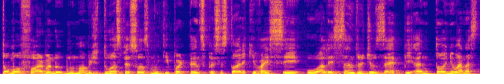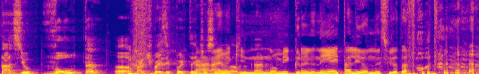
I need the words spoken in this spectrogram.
tomou forma no, no nome de duas pessoas muito importantes pra essa história, que vai ser o Alessandro Giuseppe Antonio Anastasio Volta, a parte mais importante é o Caralho, sobrenome que nome grande. Nem é italiano nesse filho da puta.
